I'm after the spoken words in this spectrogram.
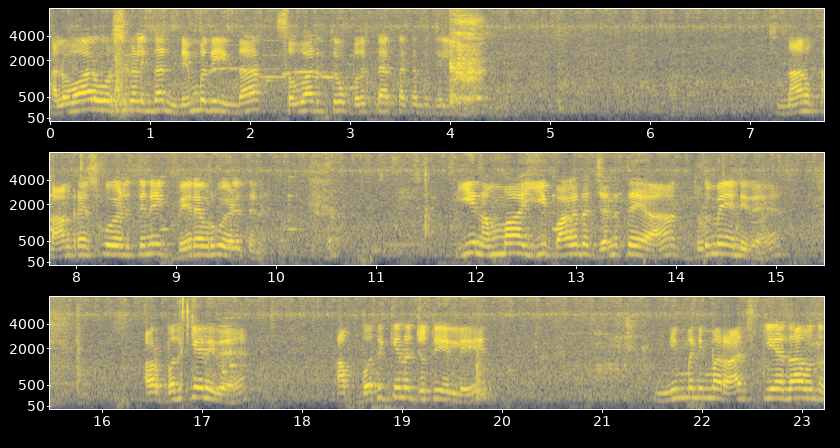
ಹಲವಾರು ವರ್ಷಗಳಿಂದ ನೆಮ್ಮದಿಯಿಂದ ಸೌಹಾರ್ದತೆಯಾಗಿ ಬದುಕ್ತಾ ಇರ್ತಕ್ಕಂಥ ಜಿಲ್ಲೆ. ನಾನು ಕಾಂಗ್ರೆಸ್ಗೂ ಹೇಳ್ತೇನೆ, ಬೇರೆಯವ್ರಿಗೂ ಹೇಳ್ತೇನೆ. ಈ ನಮ್ಮ ಈ ಭಾಗದ ಜನತೆಯ ದುಡಿಮೆ ಏನಿದೆ, ಅವ್ರ ಬದುಕೇನಿದೆ ಆ ಬದುಕಿನ ಜೊತೆಯಲ್ಲಿ ನಿಮ್ಮ ನಿಮ್ಮ ರಾಜಕೀಯದ ಒಂದು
